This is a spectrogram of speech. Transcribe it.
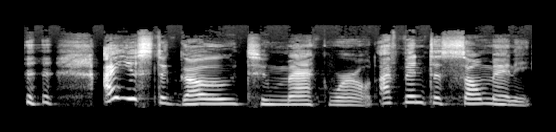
I used to go to Macworld. I've been to so many.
